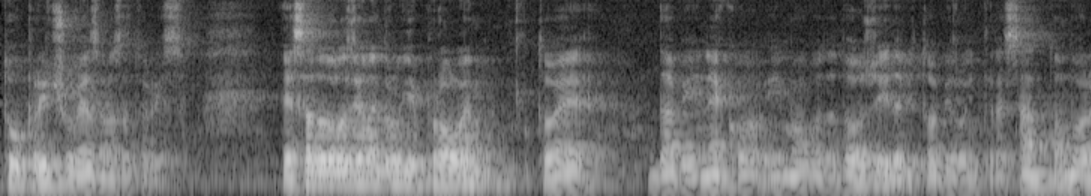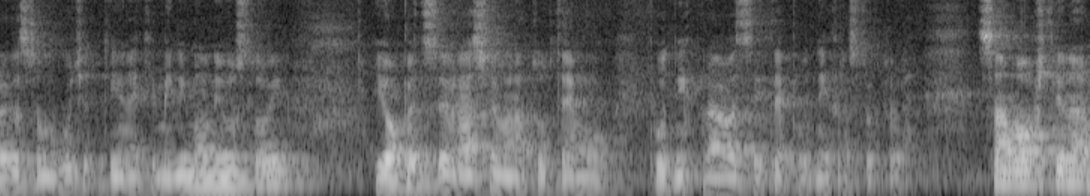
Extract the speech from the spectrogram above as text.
tu priču vezano za turizam. E sada dolazi onaj drugi problem, to je da bi neko i mogao da dođe i da bi to bilo interesantno, moraju da se omoguće ti neki minimalni uslovi i opet se vraćamo na tu temu putnih pravaca i te putne infrastrukture. Sama opština,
